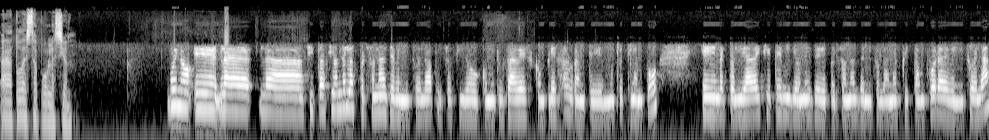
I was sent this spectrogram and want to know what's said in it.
a toda esta población. Bueno, eh, la, la situación de las personas de Venezuela pues ha sido, como tú sabes, compleja durante mucho tiempo. En la actualidad hay 7 millones de personas venezolanas que están fuera de Venezuela.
